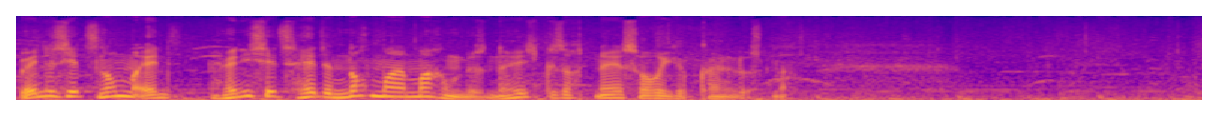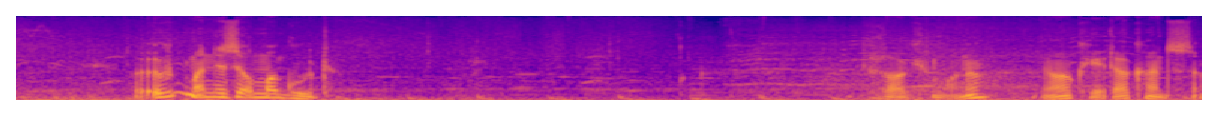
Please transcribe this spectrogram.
wenn es jetzt noch wenn ich es jetzt hätte nochmal machen müssen, dann hätte ich gesagt, nee, sorry, ich habe keine Lust mehr. Irgendwann ist ja auch mal gut. Sag ich mal, ne? Ja, okay, da kannst du.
